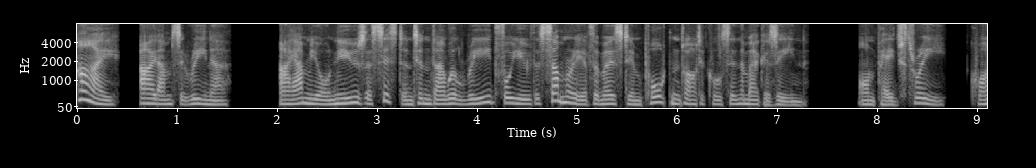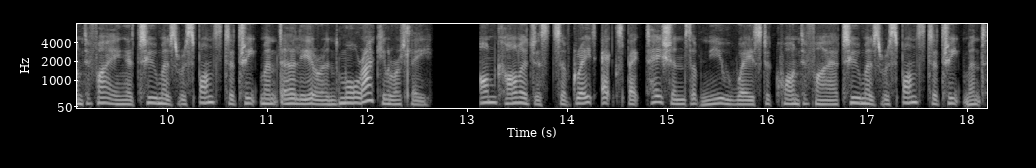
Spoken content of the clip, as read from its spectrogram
Hi, I am Serena. I am your news assistant and I will read for you the summary of the most important articles in the magazine. On page 3, quantifying a tumor's response to treatment earlier and more accurately. Oncologists have great expectations of new ways to quantify a tumor's response to treatment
